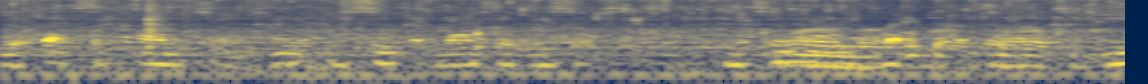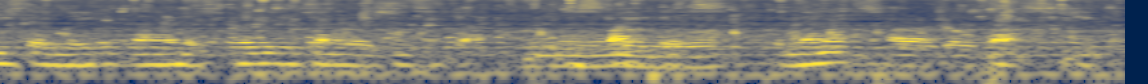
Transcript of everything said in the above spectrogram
The effects of climate change and the pursuit of natural resources continually threaten their ability to use their native land as earlier generations have done. Despite this, the Nenets are a robust people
